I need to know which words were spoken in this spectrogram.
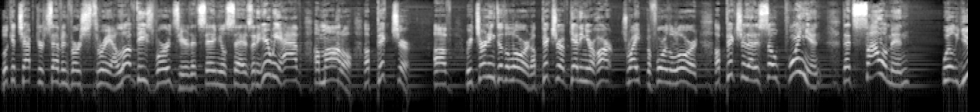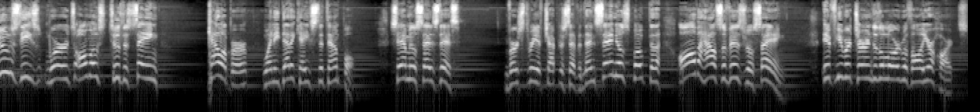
Look at chapter 7, verse 3. I love these words here that Samuel says. And here we have a model, a picture of returning to the Lord, a picture of getting your heart right before the Lord, a picture that is so poignant that Solomon will use these words almost to the same caliber when he dedicates the temple. Samuel says this, verse 3 of chapter 7. Then Samuel spoke to the, all the house of Israel, saying, If you return to the Lord with all your hearts,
